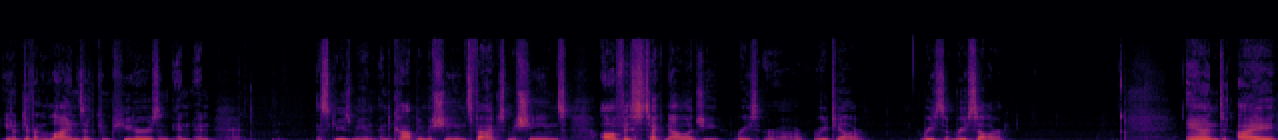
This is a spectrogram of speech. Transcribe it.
you know, different lines of computers and, and, and excuse me, and, and, copy machines, fax machines, office technology re, uh, retailer, res, reseller. And I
